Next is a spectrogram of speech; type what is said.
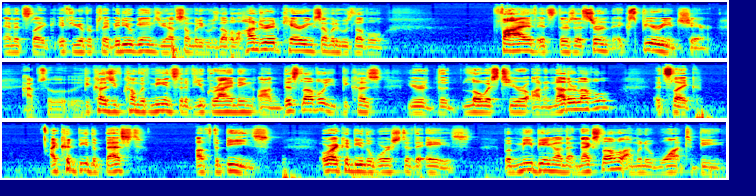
And it's like if you ever play video games, you have somebody who's level 100 carrying somebody who's level 5. It's There's a certain experience share. Absolutely. because you've come with me instead of you grinding on this level you, because you're the lowest tier on another level it's like i could be the best of the b's or i could be the worst of the a's but me being on that next level i'm going to want to be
